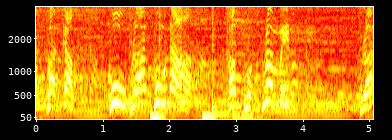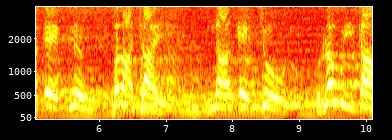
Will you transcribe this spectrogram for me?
สัมผัสกับคู่พระคู่นาคำผลพระมินพระเอกหนึ่งพระลานชัย นางเอกจูนระวีกา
